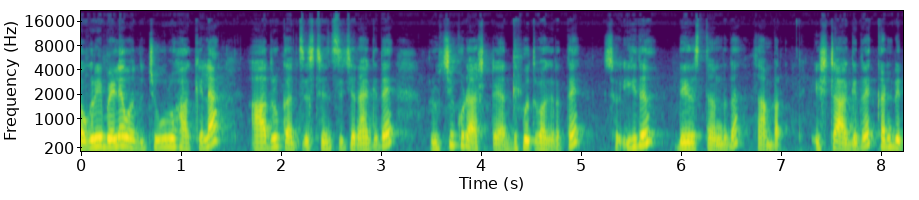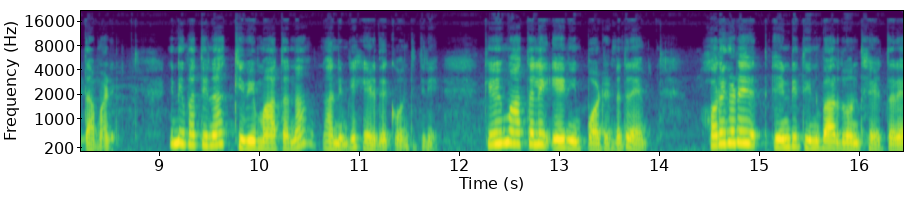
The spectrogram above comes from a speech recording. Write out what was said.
ತೊಗರಿ ಬೇಳೆ ಒಂದು ಚೂರು ಹಾಕಿಲ್ಲ. ಆದರೂ ಕನ್ಸಿಸ್ಟೆನ್ಸಿ ಚೆನ್ನಾಗಿದೆ. ರುಚಿ ಕೂಡ ಅಷ್ಟೇ ಅದ್ಭುತವಾಗಿರುತ್ತೆ. ಸೊ ಇದು ದೇವಸ್ಥಾನದ ಸಾಂಬಾರು. ಇಷ್ಟ ಆಗಿದರೆ ಖಂಡಿತ ಮಾಡಿ. ಇನ್ನು ಇವತ್ತಿನ ಕಿವಿ ಮಾತನ್ನು ನಾನು ನಿಮಗೆ ಹೇಳಬೇಕು ಅಂತಿದ್ದೀನಿ. ಕಿವಿ ಮಾತಲ್ಲಿ ಏನು ಇಂಪಾರ್ಟೆಂಟ್ ಅಂದರೆ, ಹೊರಗಡೆ ತಿಂಡಿ ತಿನ್ನಬಾರ್ದು ಅಂತ ಹೇಳ್ತಾರೆ,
